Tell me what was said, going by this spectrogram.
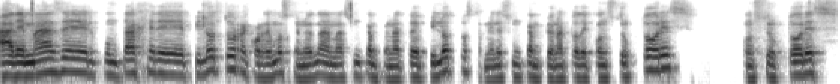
además del puntaje de pilotos, recordemos que no es nada más un campeonato de pilotos, también es un campeonato de constructores. Constructores,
